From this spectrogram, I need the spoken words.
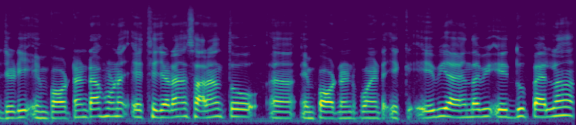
ਜਿਹੜੀ ਇੰਪੋਰਟੈਂਟ ਆ, ਹੁਣ ਇੱਥੇ ਜਿਹੜਾ ਸਾਰਿਆਂ ਤੋਂ ਇੰਪੋਰਟੈਂਟ ਪੁਆਇੰਟ ਇੱਕ ਇਹ ਵੀ ਆ ਜਾਂਦਾ ਵੀ ਇਦੋਂ ਪਹਿਲਾਂ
